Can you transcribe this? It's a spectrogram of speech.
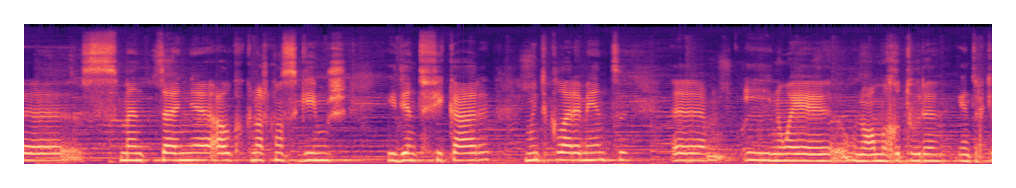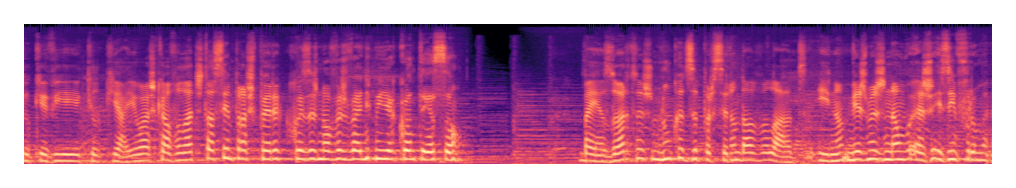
uh, se mantenha algo que nós conseguimos identificar muito claramente uh, e não é não há uma ruptura entre aquilo que havia e aquilo que há. Eu acho que Alvalade está sempre à espera que coisas novas venham e aconteçam. Bem, as hortas nunca desapareceram de Alvalade e não, mesmo as não as, as informa,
